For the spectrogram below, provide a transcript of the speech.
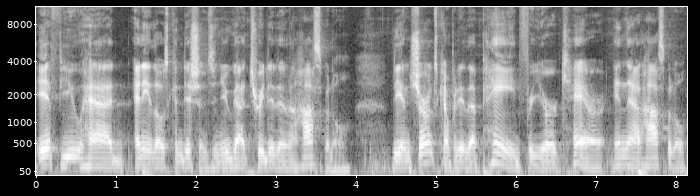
if you had any of those conditions and you got treated in a hospital, the insurance company that paid for your care in that hospital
